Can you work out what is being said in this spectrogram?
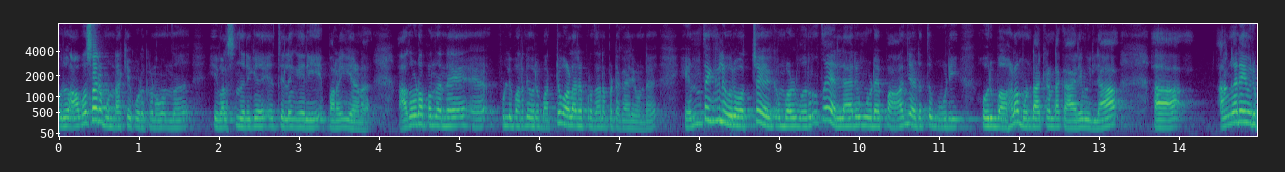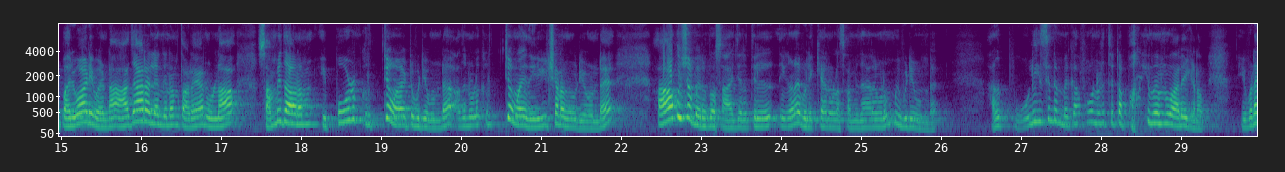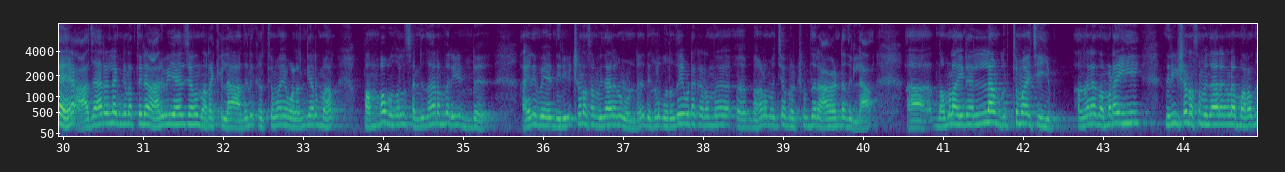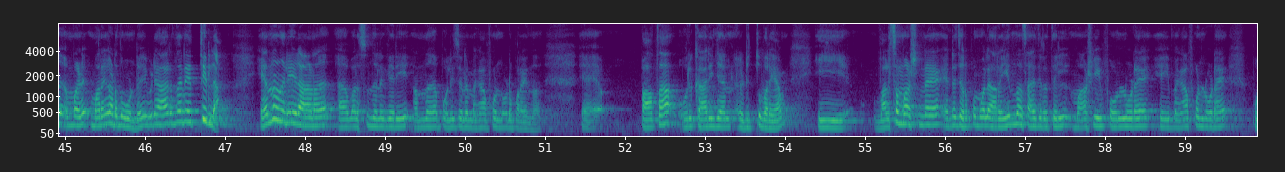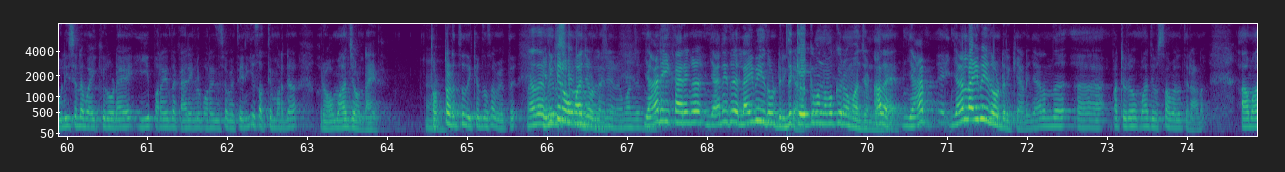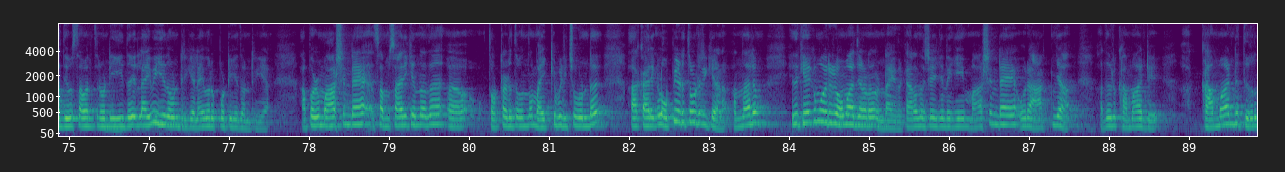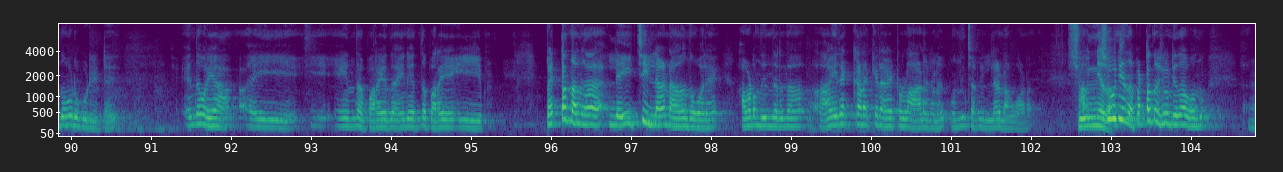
ഒരു അവസരം ഉണ്ടാക്കി കൊടുക്കണമെന്ന് ഈ വത്സനിലേക്ക് തിലങ്കേരി പറയുകയാണ്. അതോടൊപ്പം തന്നെ പുള്ളി പറഞ്ഞ ഒരു മറ്റു വളരെ പ്രധാനപ്പെട്ട കാര്യമുണ്ട്. എന്തെങ്കിലും ഒരു ഒച്ച കേൾക്കുമ്പോൾ വെറുതെ എല്ലാവരും കൂടെ പാഞ്ഞെടുത്ത് കൂടി ഒരു ബഹളം ഉണ്ടാക്കേണ്ട കാര്യമില്ല. അങ്ങനെ ഒരു പരിപാടി വേണ്ട. ആചാര ലംഘനം തടയാനുള്ള സംവിധാനം ഇപ്പോഴും കൃത്യമായിട്ട് ഇവിടെയുണ്ട്. അതിനുള്ള കൃത്യമായ നിരീക്ഷണം ഇവിടെയുണ്ട്. ആവശ്യം വരുന്ന സാഹചര്യത്തിൽ നിങ്ങളെ വിളിക്കാനുള്ള സംവിധാനങ്ങളും ഇവിടെയുണ്ട്. അത് പോലീസിന്റെ മെഗാഫോൺ എടുത്തിട്ട് പറയുന്നതെന്ന് ആലോചിക്കണം. ഇവിടെ ആചാരലംഘനത്തിന് ആര് വിചാരിച്ചാലും നടക്കില്ല. അതിന് കൃത്യമായ വളണ്ടിയർമാർ പമ്പ മുതൽ സന്നിധാനം വരെ ഉണ്ട്. അതിന് നിരീക്ഷണ സംവിധാനങ്ങളുണ്ട്. നിങ്ങൾ വെറുതെ ഇവിടെ കിടന്ന് ബഹളം വെച്ച പ്രക്ഷുബ്ധരാകേണ്ടതില്ല നമ്മൾ അതിനെല്ലാം കൃത്യമായി ചെയ്യും. അങ്ങനെ നമ്മുടെ ഈ നിരീക്ഷണ സംവിധാനങ്ങളെ മറന്ന് മറി- മറികടന്നുകൊണ്ട് ഇവിടെ ആരും തന്നെ എത്തില്ല എന്ന നിലയിലാണ് ആ, വത്സൻ നിലങ്കരി അന്ന് പോലീസിന്റെ മെഗാഫോണിലൂടെ പറയുന്നത്. പാത്ത ഒരു കാര്യം ഞാൻ എടുത്തു പറയാം. ഈ വത്സം മാഷിനെ എന്റെ ചെറുപ്പം മൂലം അറിയുന്ന സാഹചര്യത്തിൽ മാഷ് ഈ ഫോണിലൂടെ ഈ മെഗാഫോണിലൂടെ പോലീസിന്റെ മൈക്കിലൂടെ ഈ പറയുന്ന കാര്യങ്ങൾ പറയുന്ന സമയത്ത് എനിക്ക് സത്യം പറഞ്ഞ രോമാഞ്ചം ഉണ്ടായത് തൊട്ടടുത്ത് നിൽക്കുന്ന സമയത്ത് എനിക്ക് രോമാഞ്ചം ഉണ്ടായിരുന്നു. ഞാൻ ഈ കാര്യങ്ങൾ ഞാനിത് ലൈവ് ഇത് ചെയ്തുകൊണ്ടിരിക്കുക കേൾക്കുമ്പോൾ നമുക്ക് രോമാഞ്ചം അതെ ഞാൻ ഞാൻ ലൈവ് ചെയ്തുകൊണ്ടിരിക്കുകയാണ്. ഞാനന്ന് മറ്റൊരു മറ്റൊരു മാധ്യമസ്ഥാപനത്തിലാണ് ആ മാധ്യമസ്ഥാപനത്തിന് വേണ്ടി ഇത് ലൈവ് ചെയ്തുകൊണ്ടിരിക്കുക ലൈവ് റിപ്പോർട്ട് ചെയ്തുകൊണ്ടിരിക്കുക. അപ്പോഴും മാഷിന്റെ സംസാരിക്കുന്നത് തൊട്ടടുത്ത് നിന്ന് മൈക്ക് പിടിച്ചുകൊണ്ട് ആ കാര്യങ്ങൾ ഒപ്പിയെടുത്തുകൊണ്ടിരിക്കുകയാണ്. എന്നാലും ഇത് കേൾക്കുമ്പോൾ ഒരു രോമാഞ്ചമാണ് ഉണ്ടായത്. കാരണം എന്ന് വെച്ച് കഴിഞ്ഞിട്ടുണ്ടെങ്കിൽ മാഷിന്റെ ഒരു ആജ്ഞ അതൊരു കമാൻഡ് കമാൻഡ് തീർന്നതോട് കൂടിയിട്ട് എന്താ പറയുക ഈ എന്താ പറയുന്നത് അതിന് എന്താ പറയുക ഈ പെട്ടെന്ന് അങ്ങ് ലയിച്ച് ഇല്ലാണ്ടാകുന്ന പോലെ അവിടെ നിന്നിരുന്ന ആയിരക്കണക്കിനായിട്ടുള്ള ആളുകൾ ഒന്നിച്ചങ്ങ് ഇല്ലാണ്ടാവുകയാണ് ശൂന്യത. ശൂന്യത പെട്ടെന്ന് ശൂന്യത വന്നു.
